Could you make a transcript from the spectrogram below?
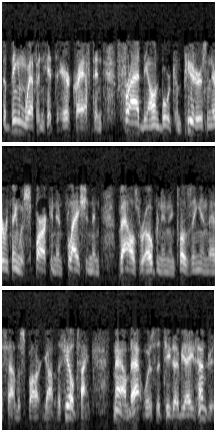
the beam weapon hit the aircraft and fried the onboard computers, and everything was sparking and flashing, and valves were opening and closing, and that's how the spark got in the fuel tank. Now that was the TW800.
